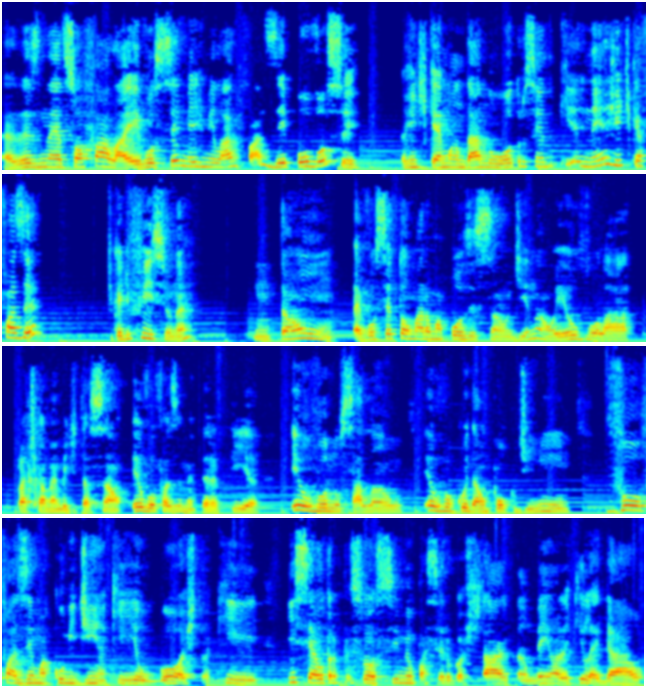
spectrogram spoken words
Às vezes não é só falar, é você mesmo ir lá fazer por você. A gente quer mandar no outro, sendo que nem a gente quer fazer. Fica difícil, né? Então, é você tomar uma posição de não, eu vou lá praticar minha meditação, eu vou fazer minha terapia, eu vou no salão, eu vou cuidar um pouco de mim, vou fazer uma comidinha que eu gosto aqui. E se a outra pessoa, se meu parceiro gostar também, olha que legal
